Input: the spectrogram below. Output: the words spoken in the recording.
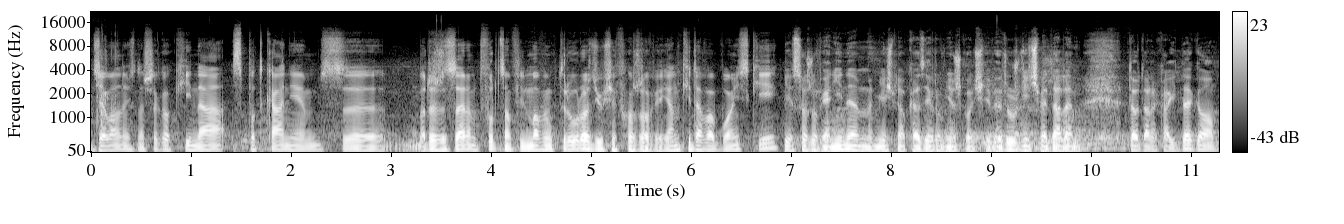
działalność naszego kina spotkaniem z reżyserem, twórcą filmowym, który urodził się w Chorzowie, Jan Kidawa-Błoński. Jest orzowianinem. Mieliśmy okazję również go dzisiaj wyróżnić medalem Teodora Kalidego,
